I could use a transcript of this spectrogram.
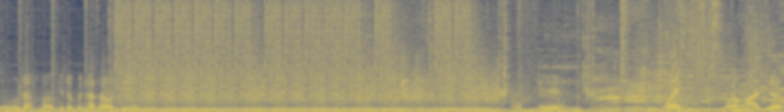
Ya udah kalau gitu benar lewat sini oke Woi, kurang ajar.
